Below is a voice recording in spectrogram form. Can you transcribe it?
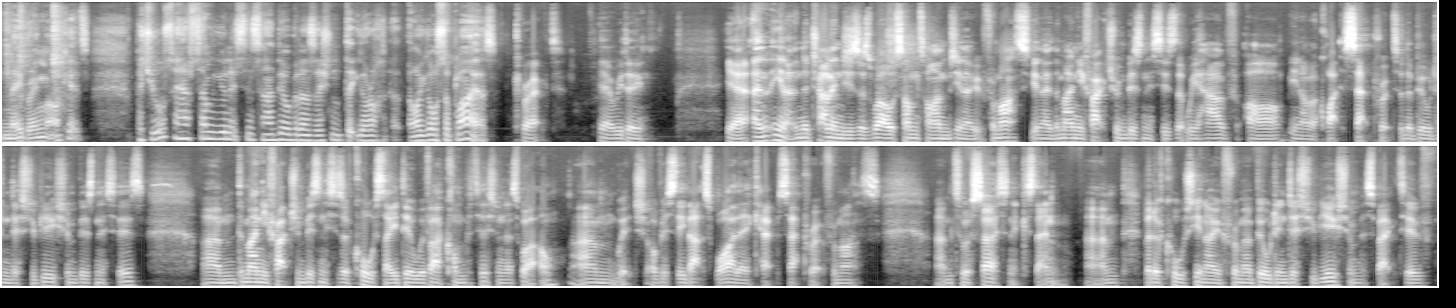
neighboring markets, but you also have some units inside the organization that you're, are your suppliers. Correct. Yeah, we do. Yeah, and you know, and the challenges as well. Sometimes, you know, from us, you know, the manufacturing businesses that we have are, you know, are quite separate to the building distribution businesses. Um, the manufacturing businesses, of course, they deal with our competition as well, um, which obviously that's why they're kept separate from us um, to a certain extent. Um, but of course, you know, from a building distribution perspective,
